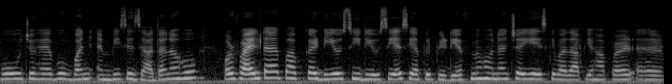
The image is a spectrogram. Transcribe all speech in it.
वो जो है, वो वन एम से ज़्यादा ना हो। और फ़ाइल टाइप आपका डी ओ सी डी या फिर पी डी एफ़ में होना चाहिए। इसके बाद आप यहाँ पर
